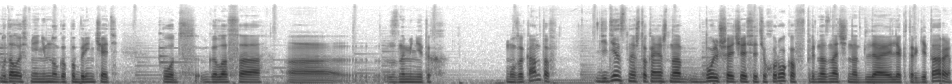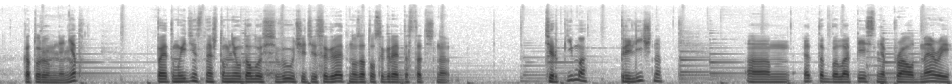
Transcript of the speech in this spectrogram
удалось мне немного побренчать под голоса э, знаменитых музыкантов. Единственное, что, конечно, большая часть этих уроков предназначена для электрогитары, которой у меня нет. Поэтому единственное, что мне удалось выучить и сыграть, но зато сыграть достаточно терпимо, прилично — это была песня Proud Mary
